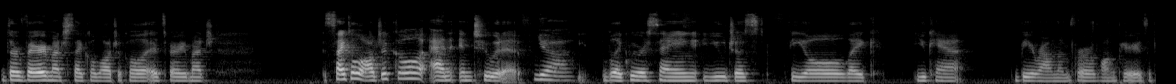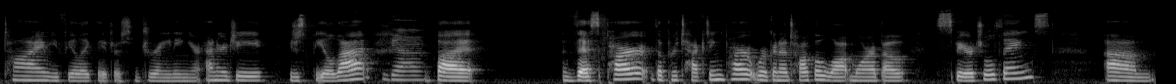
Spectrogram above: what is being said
they're very much psychological. It's very much psychological and intuitive. yeah. Like we were saying, you just feel like you can't be around them for long periods of time. You feel like they're just draining your energy. You just feel that. Yeah. But this part, the protecting part, we're going to talk a lot more about spiritual things. Um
